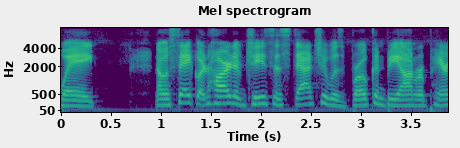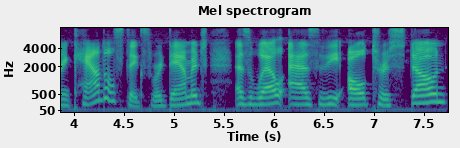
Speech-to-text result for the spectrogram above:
way. Now, a Sacred Heart of Jesus statue was broken beyond repairing. Candlesticks were damaged, as well as the altar stone.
